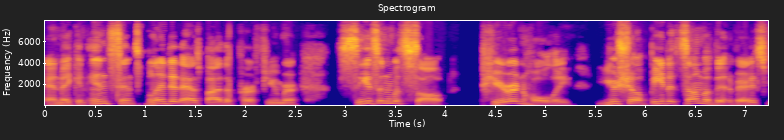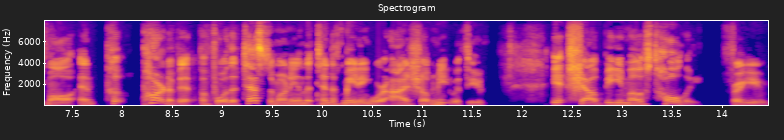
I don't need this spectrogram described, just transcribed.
and make an incense blended as by the perfumer, seasoned with salt, pure and holy. You shall beat it, some of it very small, and put part of it before the testimony in the tent of meeting, where I shall meet with you. It shall be most holy for you.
